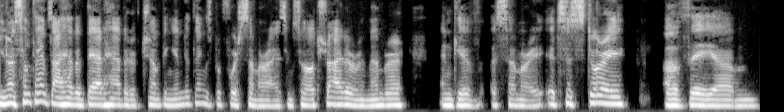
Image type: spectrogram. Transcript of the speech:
you know, sometimes I have a bad habit of jumping into things before summarizing. So I'll try to remember and give a summary. It's a story of a um,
